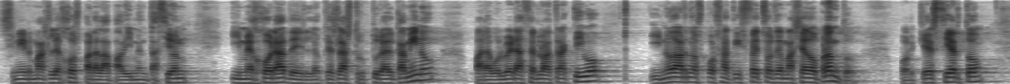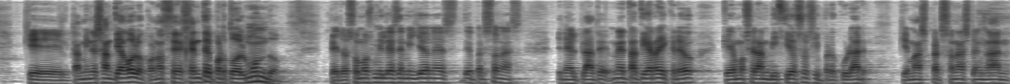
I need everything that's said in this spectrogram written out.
sin ir más lejos, para la pavimentación y mejora de lo que es la estructura del camino, para volver a hacerlo atractivo y no darnos por satisfechos demasiado pronto, porque es cierto que el Camino de Santiago lo conoce gente por todo el mundo, pero somos miles de millones de personas en el planeta Tierra y creo que debemos ser ambiciosos y procurar que más personas vengan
